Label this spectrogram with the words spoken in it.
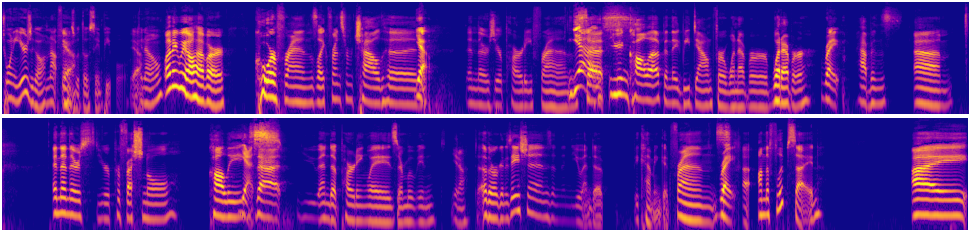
20 years ago, I'm not friends Yeah. with those same people. Yeah. You know? Well, I think we all have our core friends, like friends from childhood. Yeah. Then there's your party friends. Yes. that you can call up and they'd be down for whenever, whatever Right. happens. Um, and then there's your professional colleagues Yes. that you end up parting ways or moving, you know, to other organizations, and then you end up becoming good friends. Right. Uh, on the flip side, I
